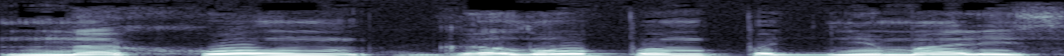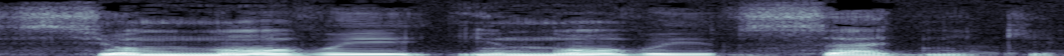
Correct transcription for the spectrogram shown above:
На холм галопом поднимались все новые и новые всадники.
